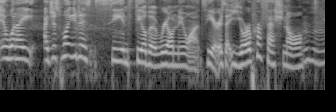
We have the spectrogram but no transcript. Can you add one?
And what I, I just want you to see and feel the real nuance here is that you're a professional, Mm-hmm.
